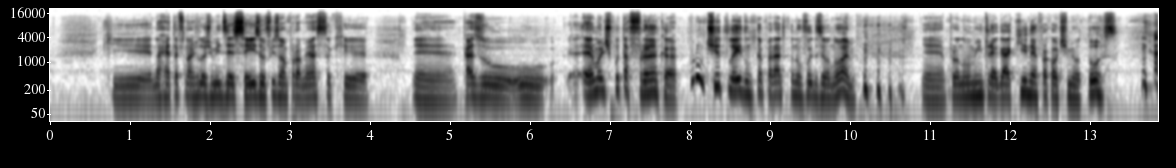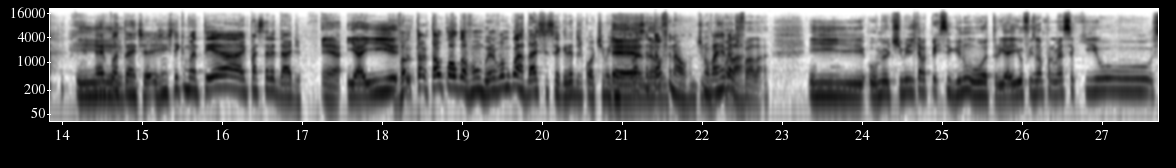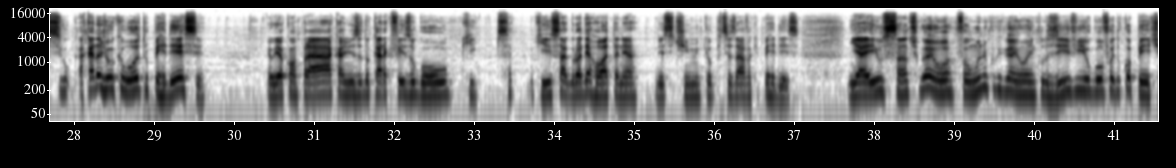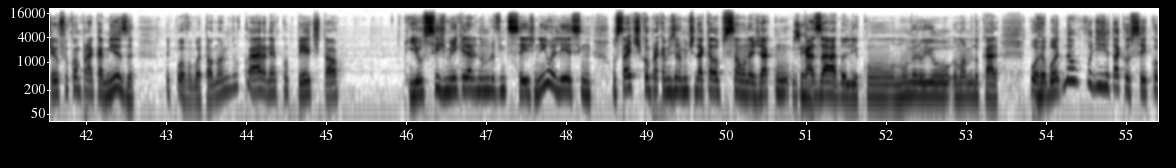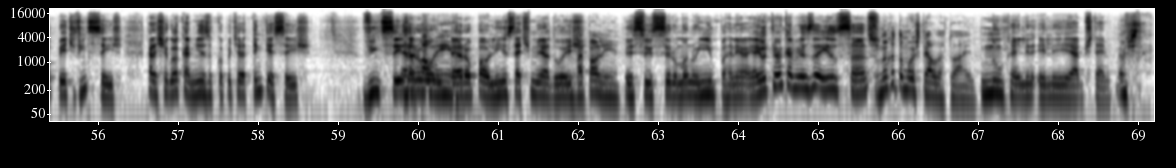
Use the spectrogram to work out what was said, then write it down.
Que na reta final de 2016 eu fiz uma promessa que é, caso o, era uma disputa franca por um título aí de um campeonato que eu não vou dizer o nome, é, para eu não me entregar aqui, né, para qual time eu torço. E- É importante, a gente tem que manter a imparcialidade. É, e aí Tal, tal qual o Galvão Bueno, vamos guardar esse segredo de qual time a gente É, torce até não, o final. A gente não, vai pode revelar. falar. E o meu time ele tava perseguindo um outro. E aí eu fiz uma promessa que o, se, a cada jogo que o outro perdesse, eu ia comprar a camisa do cara que fez o gol que, que sagrou a derrota, né? Desse time que eu precisava que perdesse. E aí o Santos ganhou. Foi o único que ganhou, inclusive, e o gol foi do Copete. Aí eu fui comprar a camisa. E, pô, vou botar o nome do cara, né? Copete e tal. E eu cismei que ele era o número 26. Nem olhei assim. O site de comprar camisa geralmente dá aquela opção, né? Já com Sim. casado ali com o número e o, o nome do cara. Porra, eu botei. Não, vou digitar que eu sei, copete, 26. Cara, chegou a camisa, o copete era 36. 26 Era era, o Paulinho. era o Paulinho 762. Vai, Paulinho. Esse ser humano ímpar, né? E aí eu tenho uma camisa aí do Santos. Nunca tomou Stella da tua ele. Nunca, ele, ele é absteme.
